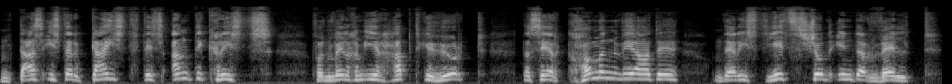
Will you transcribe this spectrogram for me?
Und das ist der Geist des Antichrists, von welchem ihr habt gehört, dass er kommen werde und er ist jetzt schon in der Welt.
